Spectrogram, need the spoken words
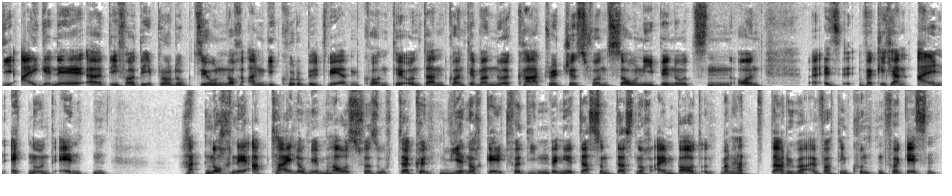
die eigene äh, DVD-Produktion noch angekurbelt werden konnte. Und dann konnte man nur Cartridges von Sony benutzen und äh, es wirklich an allen Ecken und Enden hat noch eine Abteilung im Haus versucht, da könnten wir noch Geld verdienen, wenn ihr das und das noch einbaut und man hat darüber einfach den Kunden vergessen,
